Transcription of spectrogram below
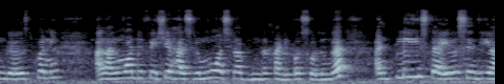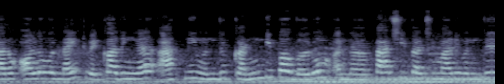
நீங்கள் யூஸ் பண்ணி அந்த அன்வான்ட் ஃபேஷியல் ஹேஸ் ரிமூவ் ஆச்சு அப்படின்னு கண்டிப்பாக சொல்லுங்கள் அண்ட் ப்ளீஸ் தயவு செஞ்சு யாரும் ஆல் ஓவர் நைட் வைக்காதீங்க. ஆக்னி வந்து கண்டிப்பாக வரும். அந்த பேச்சி பேச்சி மாதிரி வந்து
